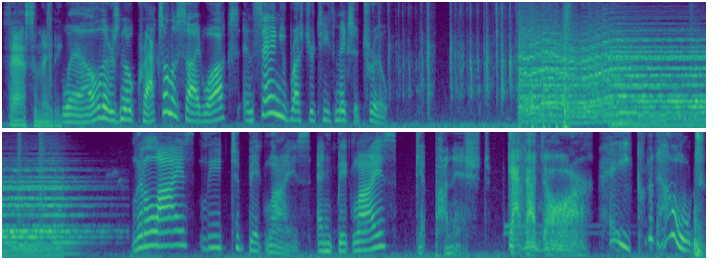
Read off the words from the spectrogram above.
Fascinating. Well, there's no cracks on the sidewalks, and saying you brushed your teeth makes it true. Little lies lead to big lies, and big lies get punished. Get the door! Hey, cut it out.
